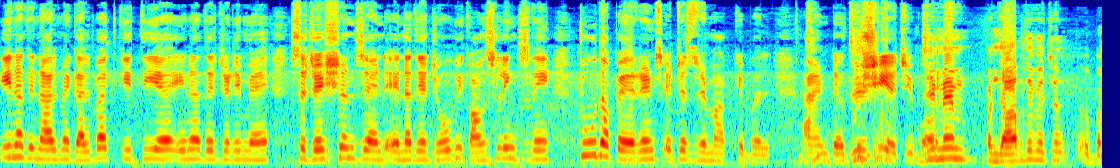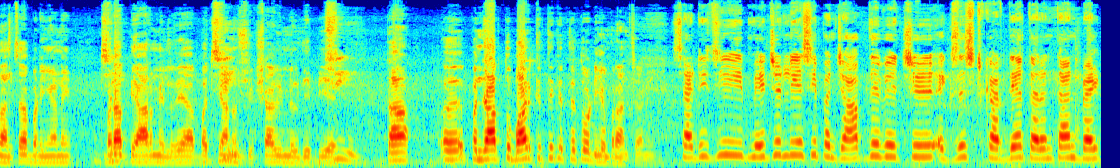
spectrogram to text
ਇਹਨਾਂ ਦੇ ਨਾਲ ਮੈਂ ਗੱਲਬਾਤ ਕੀਤੀ ਹੈ ਇਹਨਾਂ ਦੇ ਜਿਹੜੇ ਮੈਂ ਸੁਜੈਸ਼ਨਸ ਐਂਡ ਇਹਨਾਂ ਦੇ ਜੋ ਵੀ ਕਾਉਂਸਲਿੰਗਸ ਨੇ to the parents it is remarkable and ਖੁਸ਼ੀ ਹੈ ਜੀ ਜੀ ਬਹੁਤ ਮੈਮ ਪੰਜਾਬ ਦੇ ਵਿੱਚ ਬ੍ਰਾਂਚਾਂ ਬੜੀਆਂ ਨੇ ਜੀ। ਬੜਾ ਪਿਆਰ ਮਿਲ ਰਿਹਾ ਬੱਚਿਆਂ ਨੂੰ ਜੀ। ਸਿੱਖਿਆ ਵੀ ਮਿਲਦੀ ਪਈ ਹੈ ਜੀ ਤਾਂ ਪੰਜਾਬ ਤੋਂ ਬਾਹਰ ਕਿੱਥੇ ਕਿੱਥੇ ਤੁਹਾਡੀਆਂ ਬ੍ਰਾਂਚਾਂ ਨੇ ਸਾਡੀ ਜੀ ਮੇਜਰਲੀ ਅਸੀਂ ਪੰਜਾਬ ਦੇ ਵਿੱਚ ਐਗਜ਼ਿਸਟ ਕਰਦੇ ਹਾਂ ਤਰਨਤਾਰਨ ਬੈਲਟ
